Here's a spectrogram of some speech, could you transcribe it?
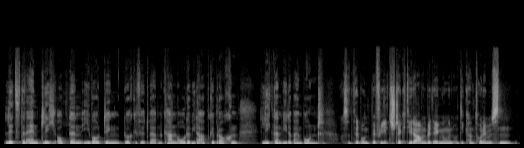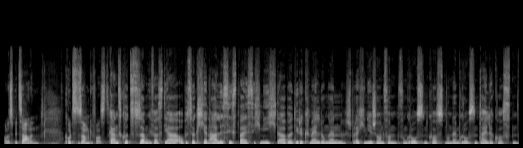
letztendlich, ob denn E-Voting durchgeführt werden kann oder wieder abgebrochen, liegt dann wieder beim Bund. Also der Bund befiehlt, steckt die Rahmenbedingungen und die Kantone müssen alles bezahlen. Kurz zusammengefasst. Ganz kurz zusammengefasst, ja. Ob es wirklich ein alles ist, weiß ich nicht, aber die Rückmeldungen sprechen hier schon von, von großen Kosten und einem großen Teil der Kosten.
